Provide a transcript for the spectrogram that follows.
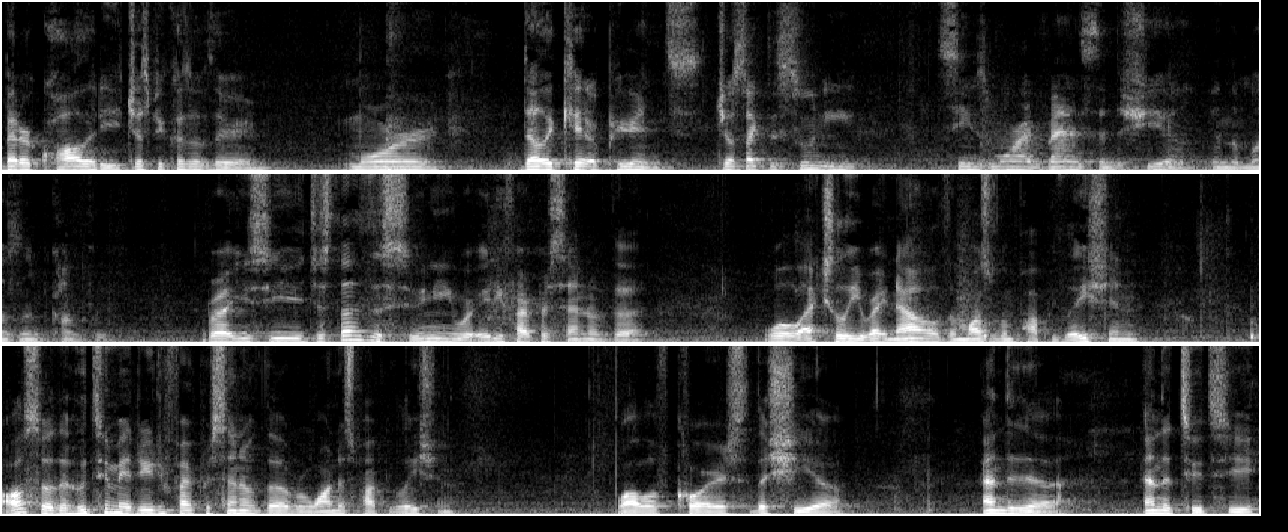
better quality just because of their more delicate appearance. Just like the Sunni seems more advanced than the Shia in the Muslim conflict. Right, you see, just as the Sunni were 85% of the, well, actually, right now, the Muslim population, also the Hutu made 85% of the Rwanda's population. While, of course, the Shia and the, and the Tutsi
